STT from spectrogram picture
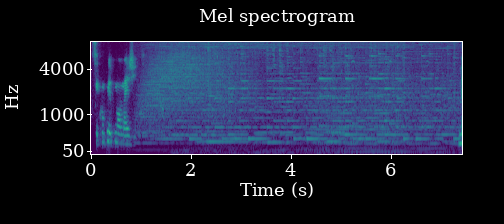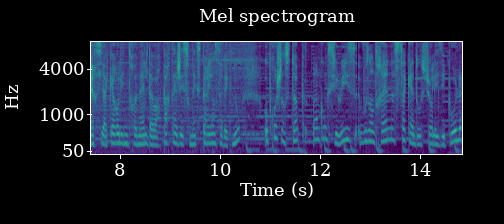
C'est complètement magique. Merci à Caroline Tronel d'avoir partagé son expérience avec nous. Au prochain stop, Hong Kong Series vous entraîne sac à dos sur les épaules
